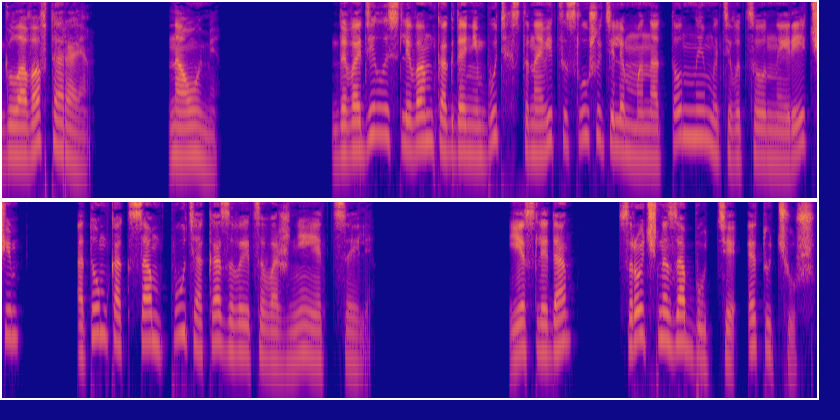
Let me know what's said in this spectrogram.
Глава вторая. Наоми. Доводилось ли вам когда-нибудь становиться слушателем монотонной мотивационной речи о том, как сам путь оказывается важнее цели? Если да, срочно забудьте эту чушь.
